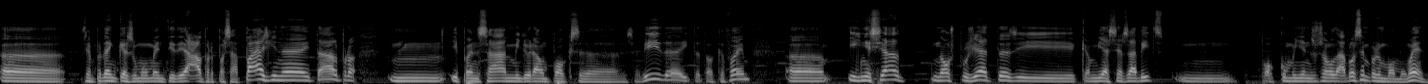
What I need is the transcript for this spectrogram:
eh, sempre tenc que és un moment ideal per passar pàgina i tal, però mm, i pensar en millorar un poc la vida i tot el que fem, eh, iniciar nous projectes i canviar certs hàbits mm, poc convenients saludables sempre és un bon moment.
